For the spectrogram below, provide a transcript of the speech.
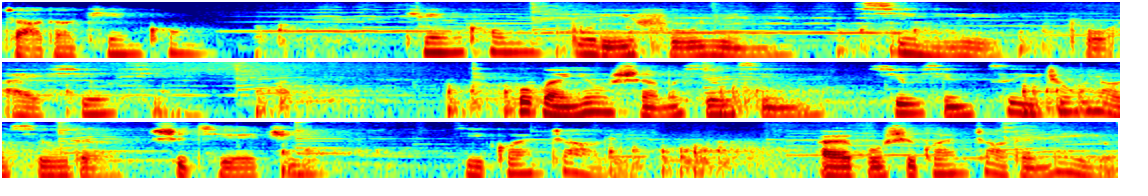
找到天空。天空不离浮云，性欲不爱修行。不管用什么修行，修行最终要修的是觉知，即观照力，而不是关照的内容。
